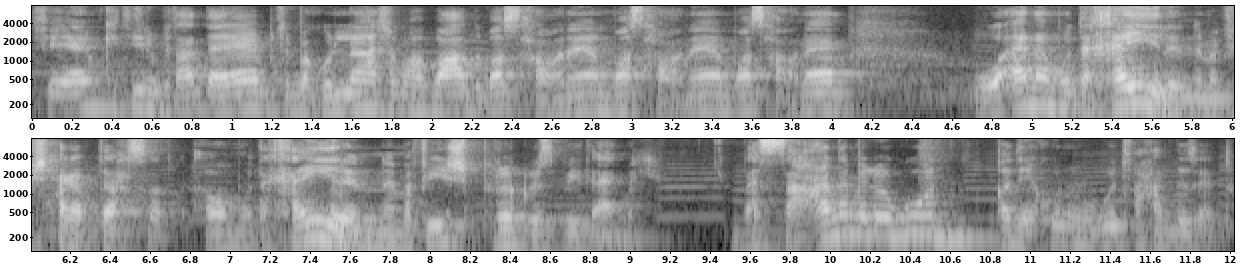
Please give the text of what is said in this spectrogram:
في أيام كتير بتعدي عليا بتبقى كلها شبه بعض بصحى وأنام وأصحى وأنام وأصحى وأنام وأنا متخيل إن مفيش حاجة بتحصل أو متخيل إن مفيش progress بيتعمل. بس عدم الوجود قد يكون وجود في حد ذاته.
